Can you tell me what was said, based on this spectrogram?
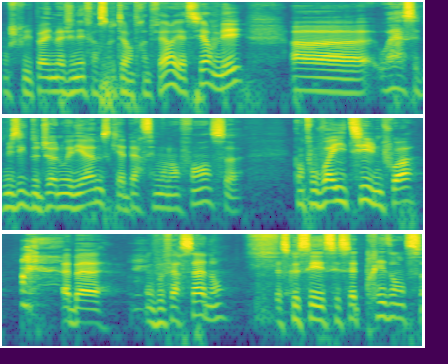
bon, je ne pouvais pas imaginer faire ce que tu es en train de faire, Yassir, mais euh, ouais, cette musique de John Williams qui a bercé mon enfance. Quand on voit E.T. une fois, eh ben, on veut faire ça, non? Parce que c'est cette présence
